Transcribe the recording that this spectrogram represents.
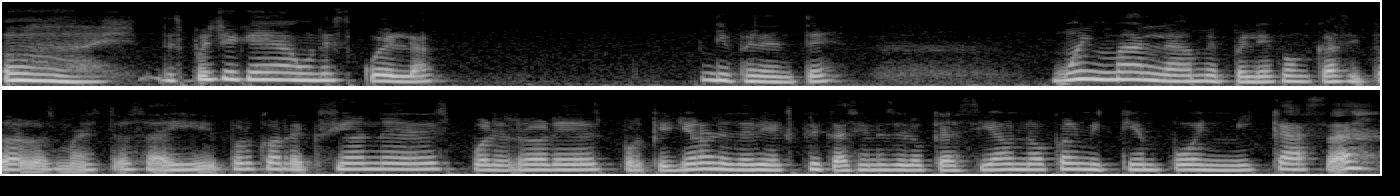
Ay, después llegué a una escuela diferente muy mala, me peleé con casi todos los maestros ahí por correcciones, por errores, porque yo no les debía explicaciones de lo que hacía o no con mi tiempo en mi casa,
